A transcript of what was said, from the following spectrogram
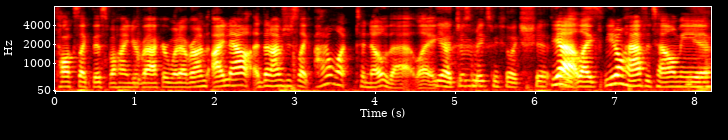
talks like this behind your back or whatever, I'm I now then I was just like I don't want to know that. Like Yeah, it just makes me feel like shit. yeah, Thanks. like you don't have to tell me. Yeah.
